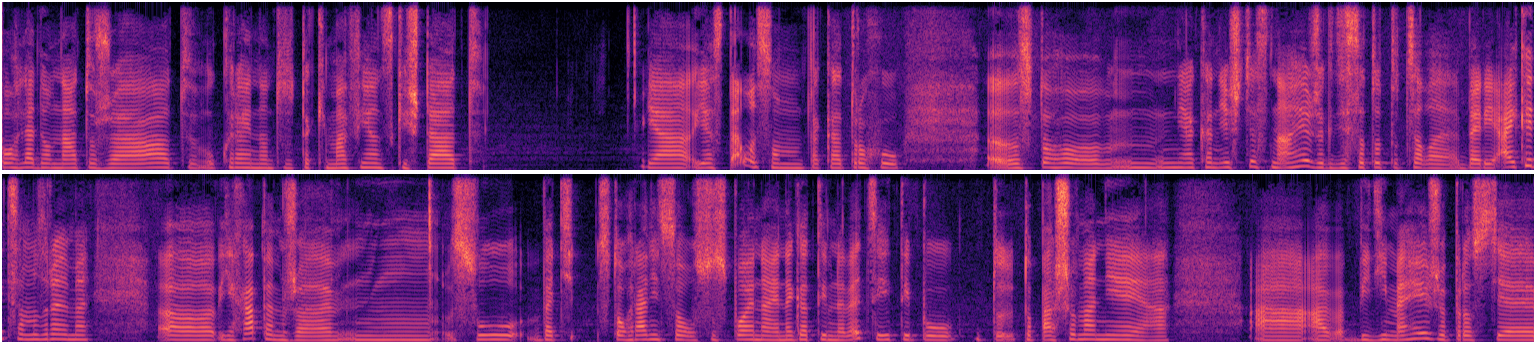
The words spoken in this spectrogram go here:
pohľadom na to, že á, to Ukrajina to je taký mafiánsky štát, ja, ja stále som taká trochu e, z toho nejaká nešťastná, hej, že kde sa toto celé berie. Aj keď samozrejme e, ja chápem, že mm, sú, veď s tou hranicou sú spojené aj negatívne veci, typu to, to pašovanie a, a, a vidíme, hej, že proste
